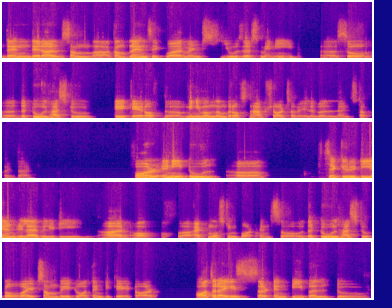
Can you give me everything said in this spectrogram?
Then there are some uh, compliance requirements users may need. Uh, so uh, the tool has to take care of the minimum number of snapshots available and stuff like that. For any tool, uh, security and reliability are of uh, utmost importance. So the tool has to provide some way to authenticate or authorize certain people to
